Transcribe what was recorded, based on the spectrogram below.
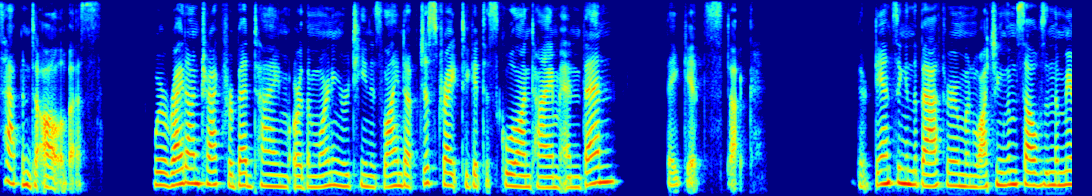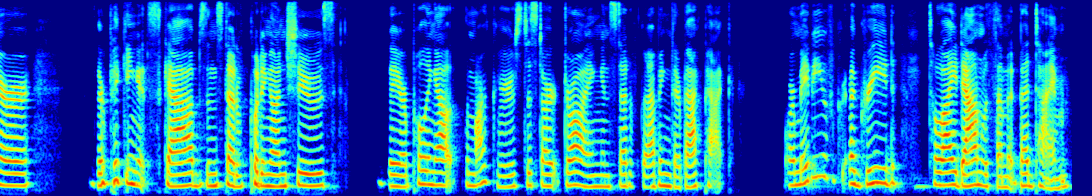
What's happened to all of us? We're right on track for bedtime, or the morning routine is lined up just right to get to school on time, and then they get stuck. They're dancing in the bathroom and watching themselves in the mirror. They're picking at scabs instead of putting on shoes. They are pulling out the markers to start drawing instead of grabbing their backpack. Or maybe you've agreed to lie down with them at bedtime,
